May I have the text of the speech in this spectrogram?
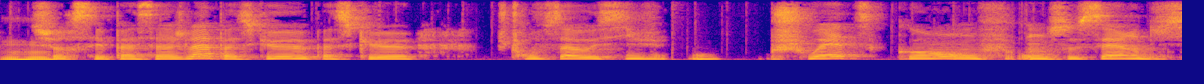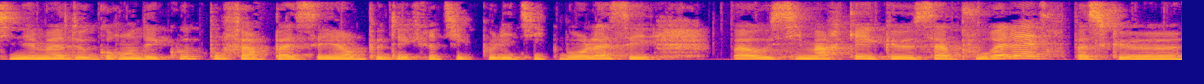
Mhm. sur ces passages là parce que parce que je trouve ça aussi chouette quand on, se sert du cinéma de grande écoute pour faire passer un peu des critiques politiques. Bon là c'est pas aussi marqué que ça pourrait l'être parce que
